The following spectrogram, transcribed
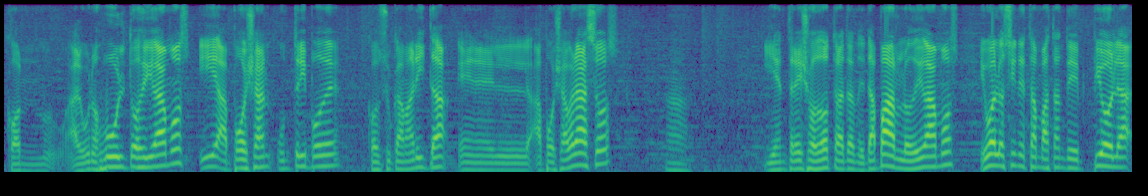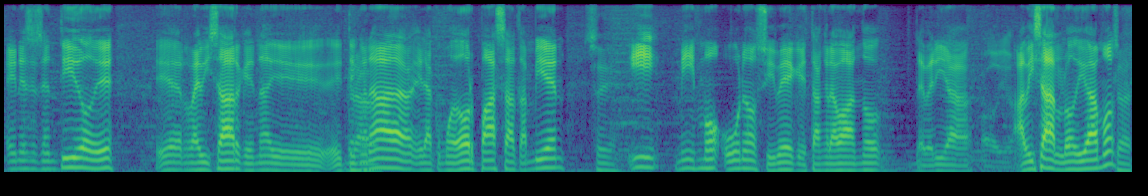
con algunos bultos, digamos, y apoyan un trípode con su camarita en el apoyabrazos. Ah, y entre ellos dos tratan de taparlo, digamos. Igual los cines están bastante piola en ese sentido de eh, revisar que nadie eh, tenga nada, el acomodador pasa también sí. y mismo uno si ve que están grabando debería avisarlo, digamos. Claro.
